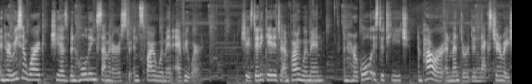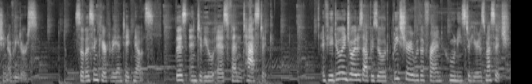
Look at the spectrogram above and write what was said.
In her recent work, she has been holding seminars to inspire women everywhere. She is dedicated to empowering women, and her goal is to teach, empower, and mentor the next generation of leaders. So listen carefully and take notes. This interview is fantastic. If you do enjoy this episode, please share it with a friend who needs to hear this message.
